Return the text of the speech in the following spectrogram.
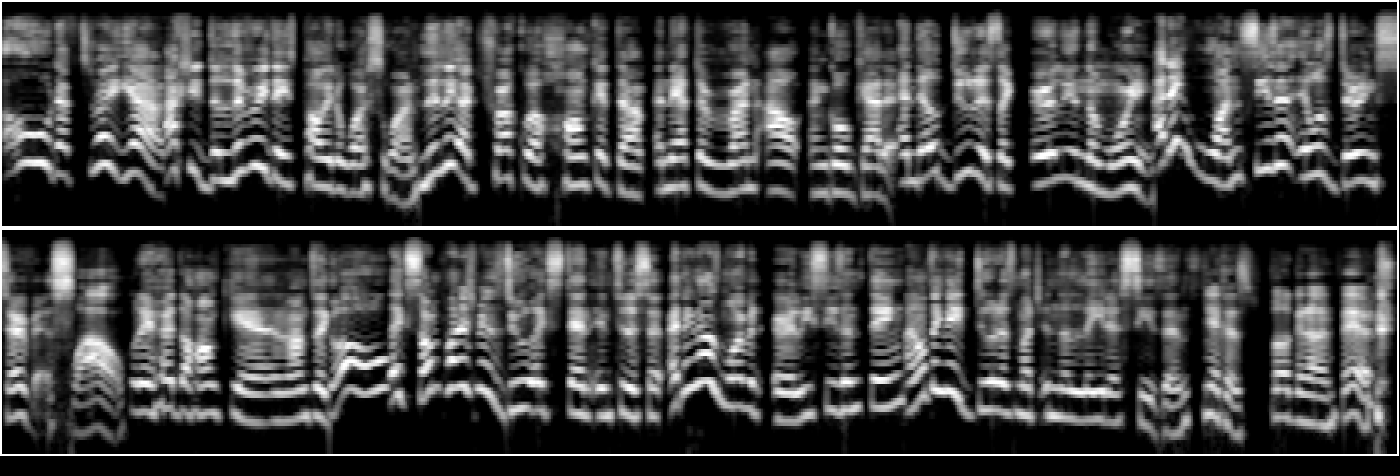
Oh, that's right. Yeah. Actually, delivery day is probably the worst one. Literally, a truck will honk at them and they have to run out and go get it. And they'll do this like early in the morning. I think one season it was during service. Wow. When they heard the honking and I'm like, oh, like some punishments do extend into the. Se- I think that was more of an early season thing. I don't think they do it as much in the later seasons. Yeah, cause fucking unfair.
